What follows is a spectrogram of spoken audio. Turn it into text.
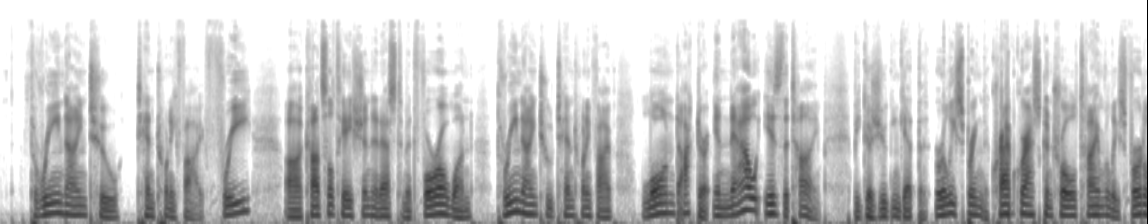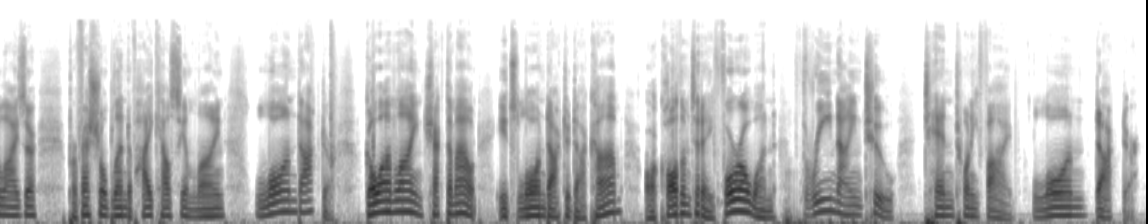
392 1025. Free uh, consultation and estimate 401 392 1025. Lawn Doctor. And now is the time because you can get the early spring, the crabgrass control, time release fertilizer, professional blend of high calcium line. Lawn Doctor. Go online, check them out. It's lawndoctor.com or call them today 401 392 1025. Lawn Doctor.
